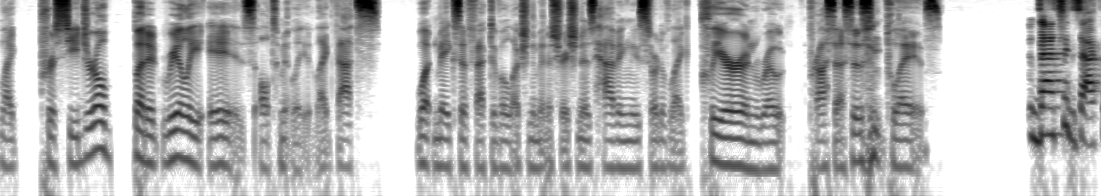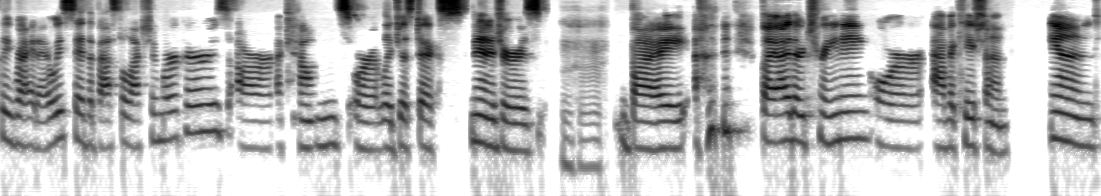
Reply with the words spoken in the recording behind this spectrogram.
like procedural, but it really is ultimately. Like, that's what makes effective election administration is having these sort of like clear and rote processes in place. That's exactly right. I always say the best election workers are accountants or logistics managers mm-hmm. by by either training or avocation. And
